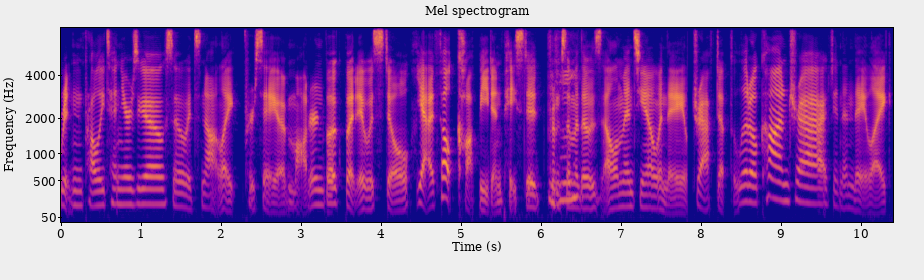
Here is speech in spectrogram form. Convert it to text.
written probably 10 years ago, so it's not like per se a modern book, but it was still, yeah, it felt copied and pasted from some of those elements, you know, when they draft up the little contract and then they like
